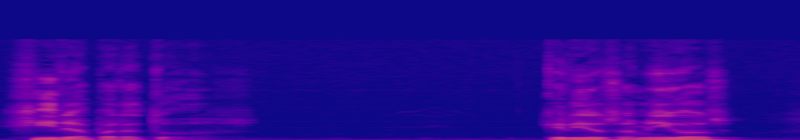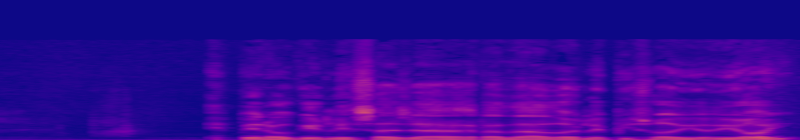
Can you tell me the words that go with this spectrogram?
gira para todos. Queridos amigos, espero que les haya agradado el episodio de hoy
